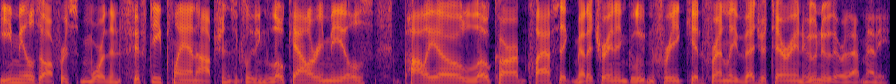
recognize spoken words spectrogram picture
eMeals offers more than 50 plan options, including low calorie meals, paleo, low carb, classic, Mediterranean, gluten free, kid friendly, vegetarian. Who knew there were that many?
